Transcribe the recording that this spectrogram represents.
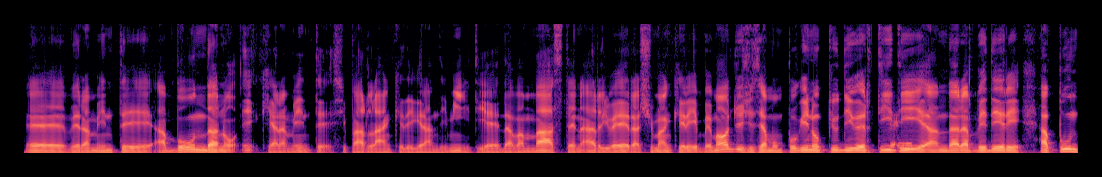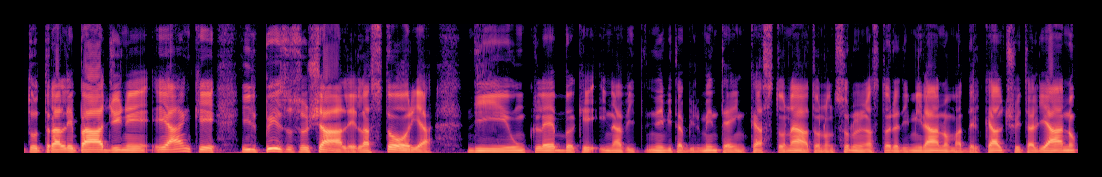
veramente abbondano e chiaramente chiaramente si parla anche dei grandi miti, eh, da Van Basten a Rivera ci mancherebbe, ma oggi ci siamo un pochino più divertiti a andare a vedere appunto tra le pagine e anche il peso sociale, la storia di un club che inevitabilmente è incastonato non solo nella storia di Milano ma del calcio italiano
